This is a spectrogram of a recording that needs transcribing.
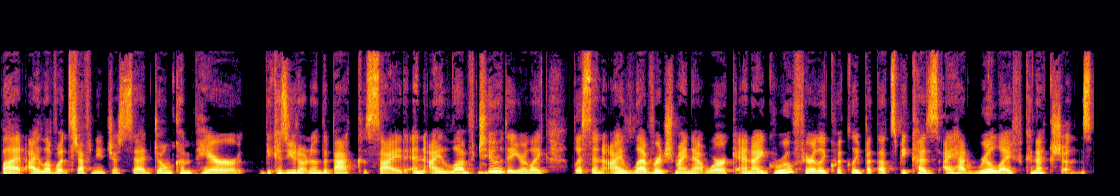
But I love what Stephanie just said. Don't compare because you don't know the backside. And I love mm-hmm. too that you're like, listen, I leveraged my network and I grew fairly quickly, but that's because I had real life connections.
